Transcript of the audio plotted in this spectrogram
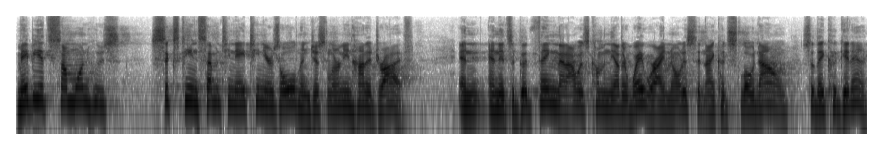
maybe it's someone who's 16, 17, 18 years old and just learning how to drive. And, and it's a good thing that I was coming the other way where I noticed it and I could slow down so they could get in.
